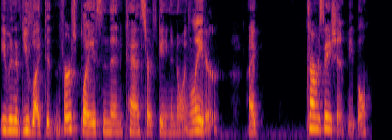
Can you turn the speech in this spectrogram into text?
even if you liked it in the first place, and then kind of starts getting annoying later. Like, conversation, people.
